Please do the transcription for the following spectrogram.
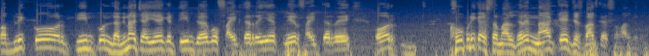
पब्लिक को और टीम को लगना चाहिए कि टीम जो है वो फाइट कर रही है प्लेयर फाइट कर रहे हैं और खोपड़ी का इस्तेमाल करें ना कि जज्बात का इस्तेमाल करें।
